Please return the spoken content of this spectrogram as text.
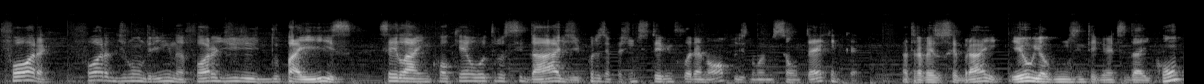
fora, fora de Londrina, fora de, do país, sei lá, em qualquer outra cidade. Por exemplo, a gente esteve em Florianópolis numa missão técnica através do Sebrae, eu e alguns integrantes da ICOM,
